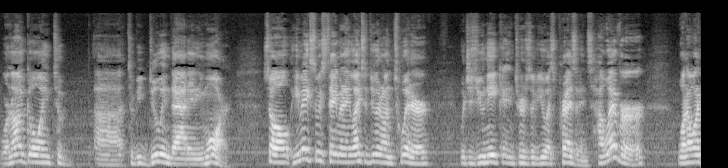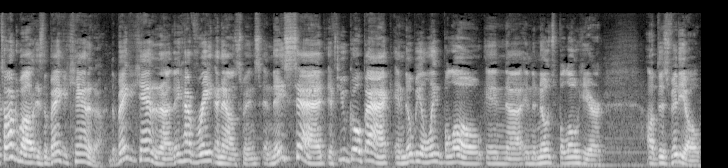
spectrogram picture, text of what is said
we're not going to, uh, to be doing that anymore. So he makes a statement, he likes to do it on Twitter, which is unique in terms of U.S. presidents. However, what I want to talk about is the Bank of Canada. The Bank of Canada, they have rate announcements, and they said, if you go back, and there'll be a link below in, uh, in the notes below here of this video,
